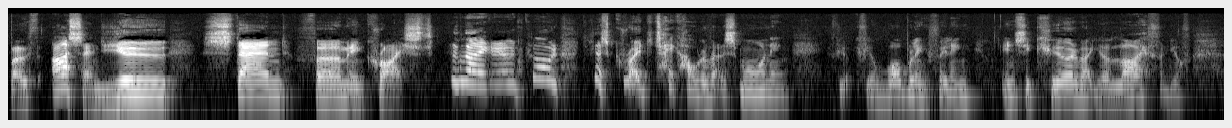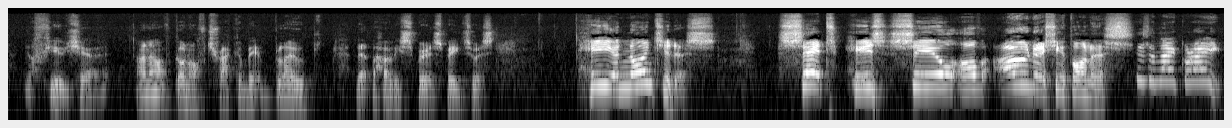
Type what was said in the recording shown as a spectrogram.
both us and you stand firm in Christ. Isn't that uh, God? That's great to take hold of that this morning. If you're, if you're wobbling, feeling insecure about your life and your, your future, I know I've gone off track a bit. Blow, let the Holy Spirit speak to us. He anointed us set his seal of ownership on us. Isn't that great?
